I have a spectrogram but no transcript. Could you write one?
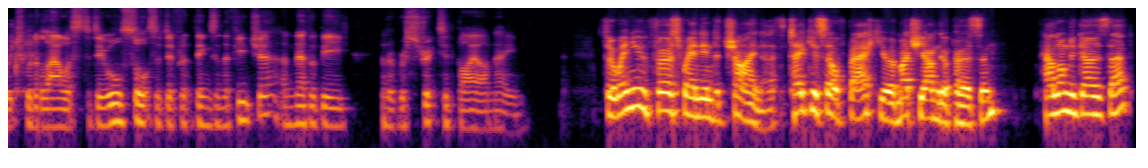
which would allow us to do all sorts of different things in the future and never be kind of restricted by our name. So when you first went into China, take yourself back, you're a much younger person. How long ago is that?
